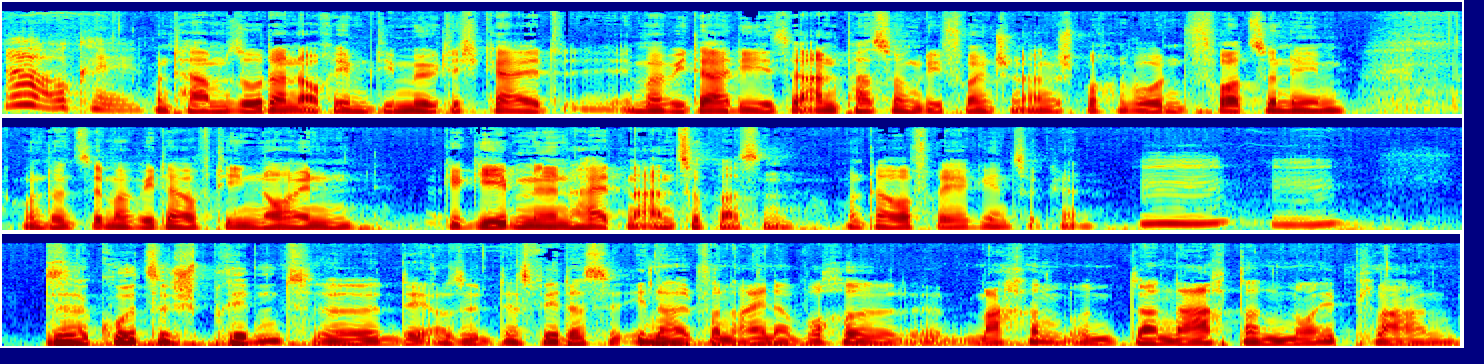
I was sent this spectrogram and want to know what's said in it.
Ah, okay. Und haben so dann auch eben die Möglichkeit, immer wieder diese Anpassungen, die vorhin schon angesprochen wurden, vorzunehmen und uns immer wieder auf die neuen Gegebenheiten anzupassen und darauf reagieren zu können. Mhm. Mhm. Dieser kurze Sprint, äh, der, also dass wir das innerhalb von einer Woche äh, machen und danach dann neu planen,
